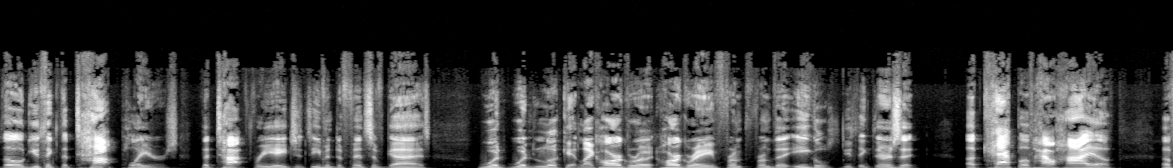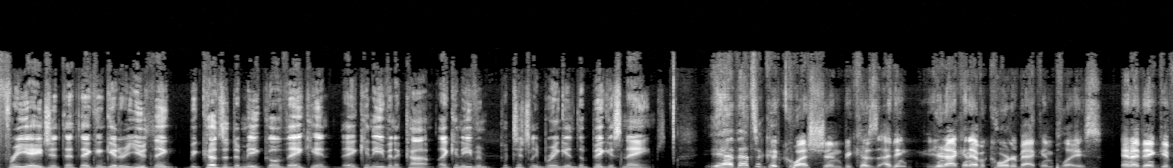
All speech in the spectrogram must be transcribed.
though? Do you think the top players, the top free agents, even defensive guys, would would look at like Hargrave, Hargrave from from the Eagles? Do you think there's a a cap of how high a a free agent that they can get, or you think because of DeMeco they can they can even account they can even potentially bring in the biggest names? Yeah, that's a good question because I think you're not going to have a quarterback in place, and I think if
